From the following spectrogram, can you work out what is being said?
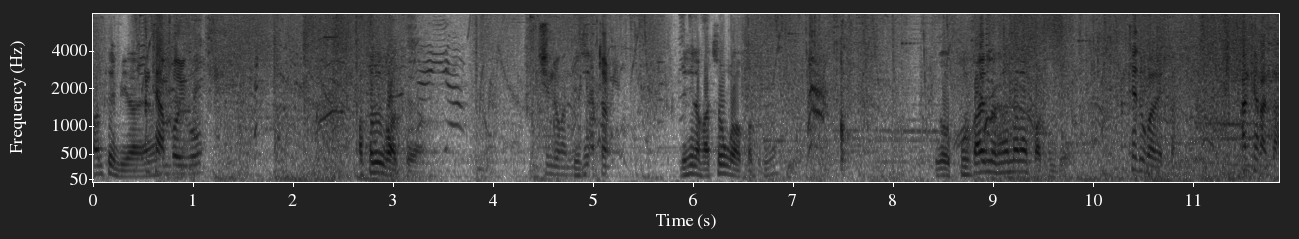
한테 미아요. 판테 안 보이고. 바텀인 것 같아요. 갔네. 이제- 4점이. 리신이랑 같이 온 것 같거든요. 이거 궁 깔면 할만할 것 같은데. 판테도 가겠다. 판테 간다.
